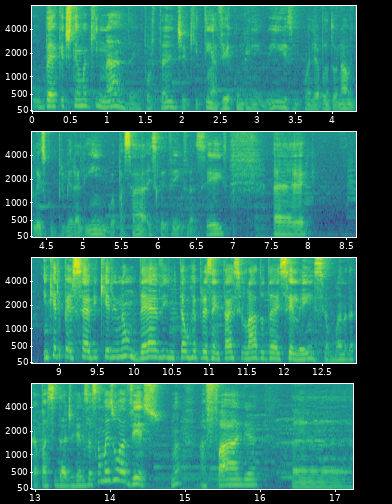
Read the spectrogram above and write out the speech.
o Beckett tem uma guinada importante que tem a ver com o bilinguismo, com ele abandonar o inglês como primeira língua, passar a escrever em francês, em que ele percebe que ele não deve então representar esse lado da excelência humana, da capacidade de realização, mas o avesso, né? a falha, uh,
